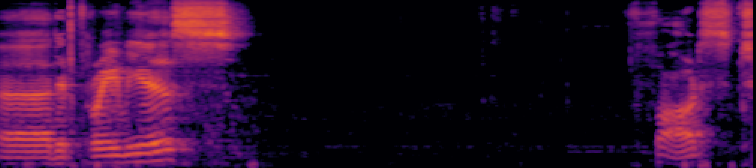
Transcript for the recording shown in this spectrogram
uh, the previous first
